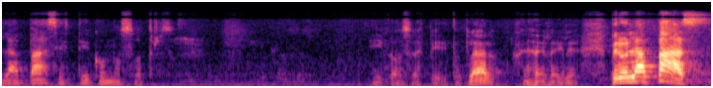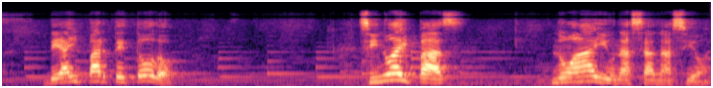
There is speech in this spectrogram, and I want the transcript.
La paz esté con nosotros. Y con su espíritu, claro. Pero la paz, de ahí parte todo. Si no hay paz, no hay una sanación.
